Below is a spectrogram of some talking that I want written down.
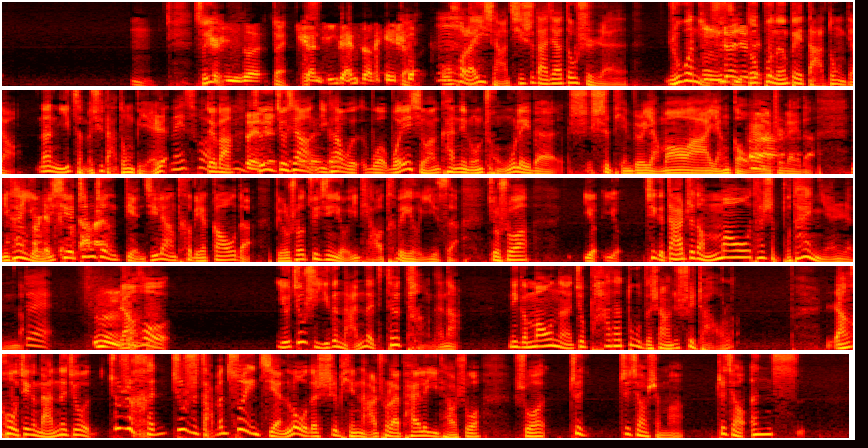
嗯，所以这是一个对选题原则，可以说。我后来一想，其实大家都是人，如果你自己都不能被打动掉，那你怎么去打动别人？没错，对吧？对所以就像你看，我我我也喜欢看那种宠物类的视视频，比如养猫啊、养狗啊嗯之类的。你看有一些真正点击量特别高的，比如说最近有一条特别有意思，就说有有这个大家知道猫它是不太粘人的，对，嗯，然后有就是一个男的，他就躺在那儿，那个猫呢就趴他肚子上就睡着了。然后这个男的就就是很就是咱们最简陋的视频拿出来拍了一条说说这这叫什么？这叫恩赐。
